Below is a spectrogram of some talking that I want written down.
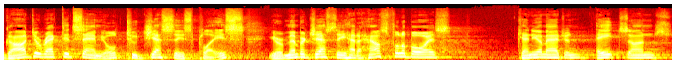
God directed Samuel to Jesse's place. You remember Jesse had a house full of boys. Can you imagine? Eight sons.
